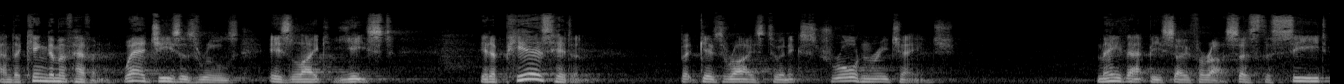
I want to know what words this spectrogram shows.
And the kingdom of heaven, where Jesus rules, is like yeast. It appears hidden but gives rise to an extraordinary change. May that be so for us as the seed,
